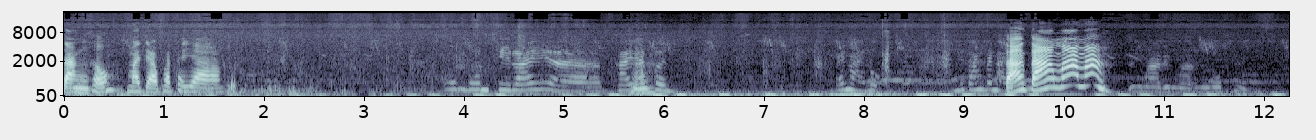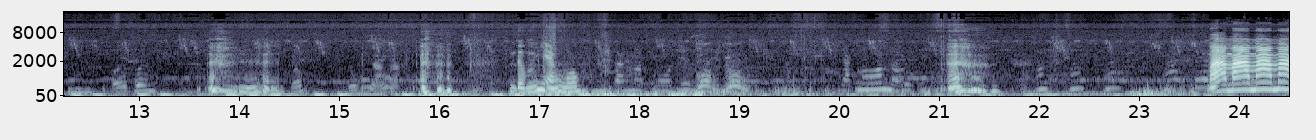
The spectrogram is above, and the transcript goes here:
สั่งเขามาจากพัทยาอุ้มบุญชีไรอ่าพายแอปเปิลไปไหนลูกนี่ตั้งไปไหนต่างต่างมามาดึงมาดึงมาไปเพิ่นตัวที่หยังอะดมอย่างมูมีตังมาโคดิท้องท้องอยากนอนเหรอลูก มามามามา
